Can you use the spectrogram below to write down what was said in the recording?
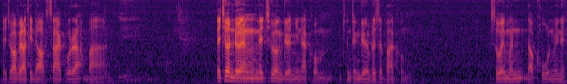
โดยเฉพาะเวลาที่ดอกซากุระบาน ในช่วงเดือนในช่วงเดือนมีนาคม จนถึงเดือนพฤษภาคม สวยเหมือนดอกคูณไหมเนี่ย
